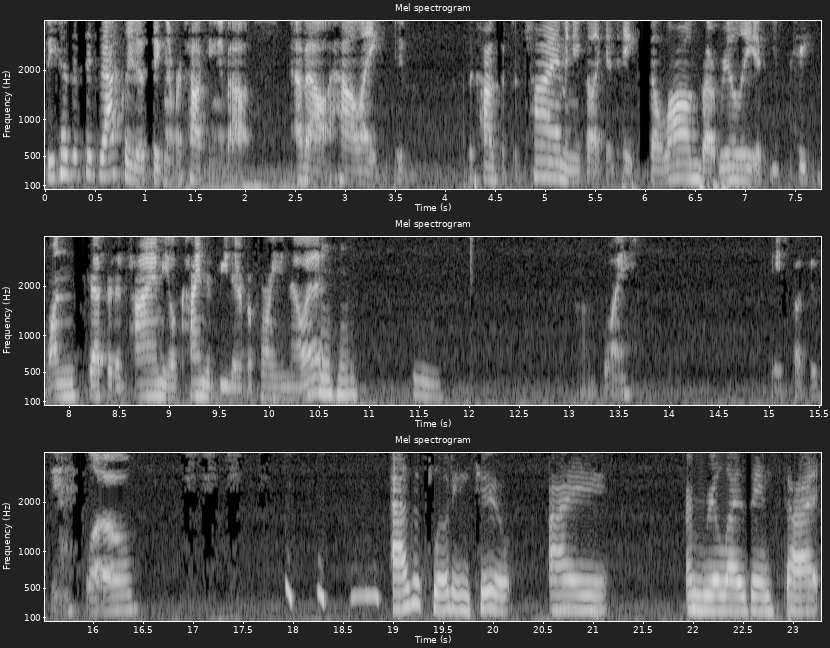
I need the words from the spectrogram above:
because it's exactly this thing that we're talking about about how like it, the concept of time and you feel like it takes so long but really if you take one step at a time you'll kind of be there before you know it. Mm-hmm. oh boy. Facebook is being slow. As it's loading too, I am realizing that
